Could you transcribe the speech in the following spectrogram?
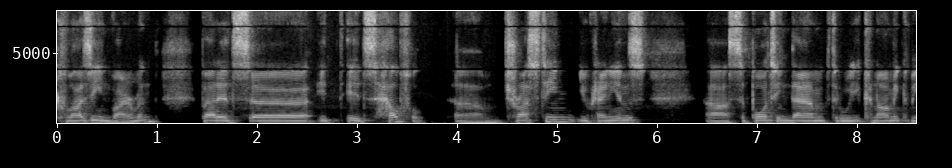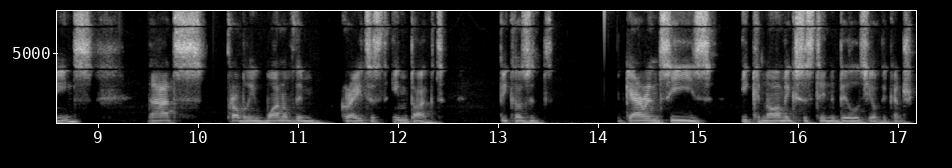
quasi environment, but it's uh, it, it's helpful. Um, trusting Ukrainians, uh, supporting them through economic means, that's probably one of the greatest impact because it guarantees economic sustainability of the country.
